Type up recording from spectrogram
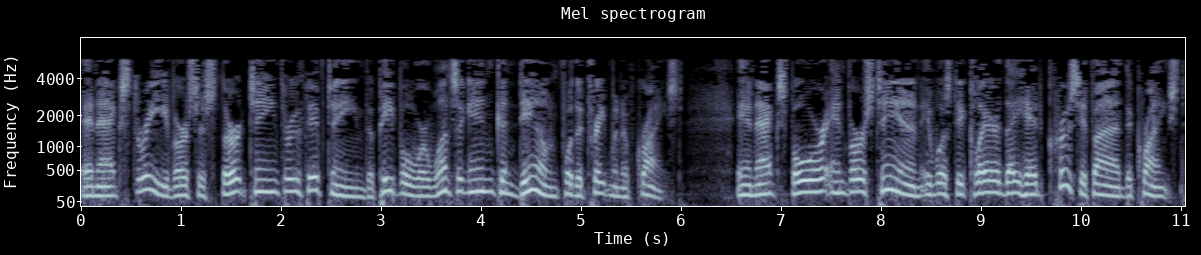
In Acts 3 verses 13 through 15, the people were once again condemned for the treatment of Christ. In Acts 4 and verse 10, it was declared they had crucified the Christ.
